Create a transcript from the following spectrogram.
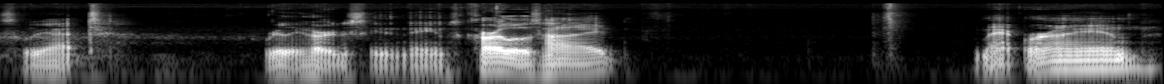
So we got really hard to see the names. Carlos Hyde. Matt Ryan.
